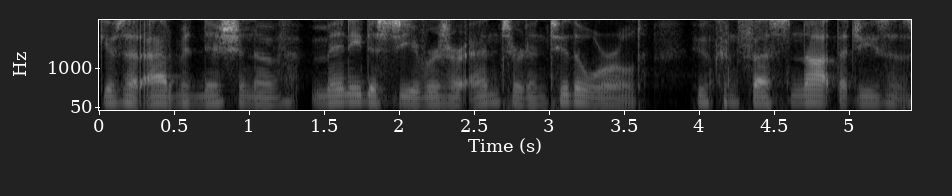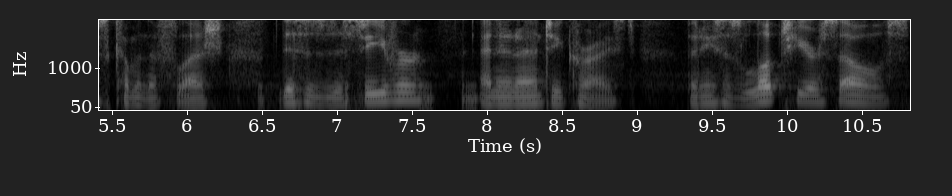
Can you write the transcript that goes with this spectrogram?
gives that admonition of many deceivers are entered into the world who confess not that Jesus has come in the flesh. This is a deceiver and an antichrist. Then he says, Look to yourselves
